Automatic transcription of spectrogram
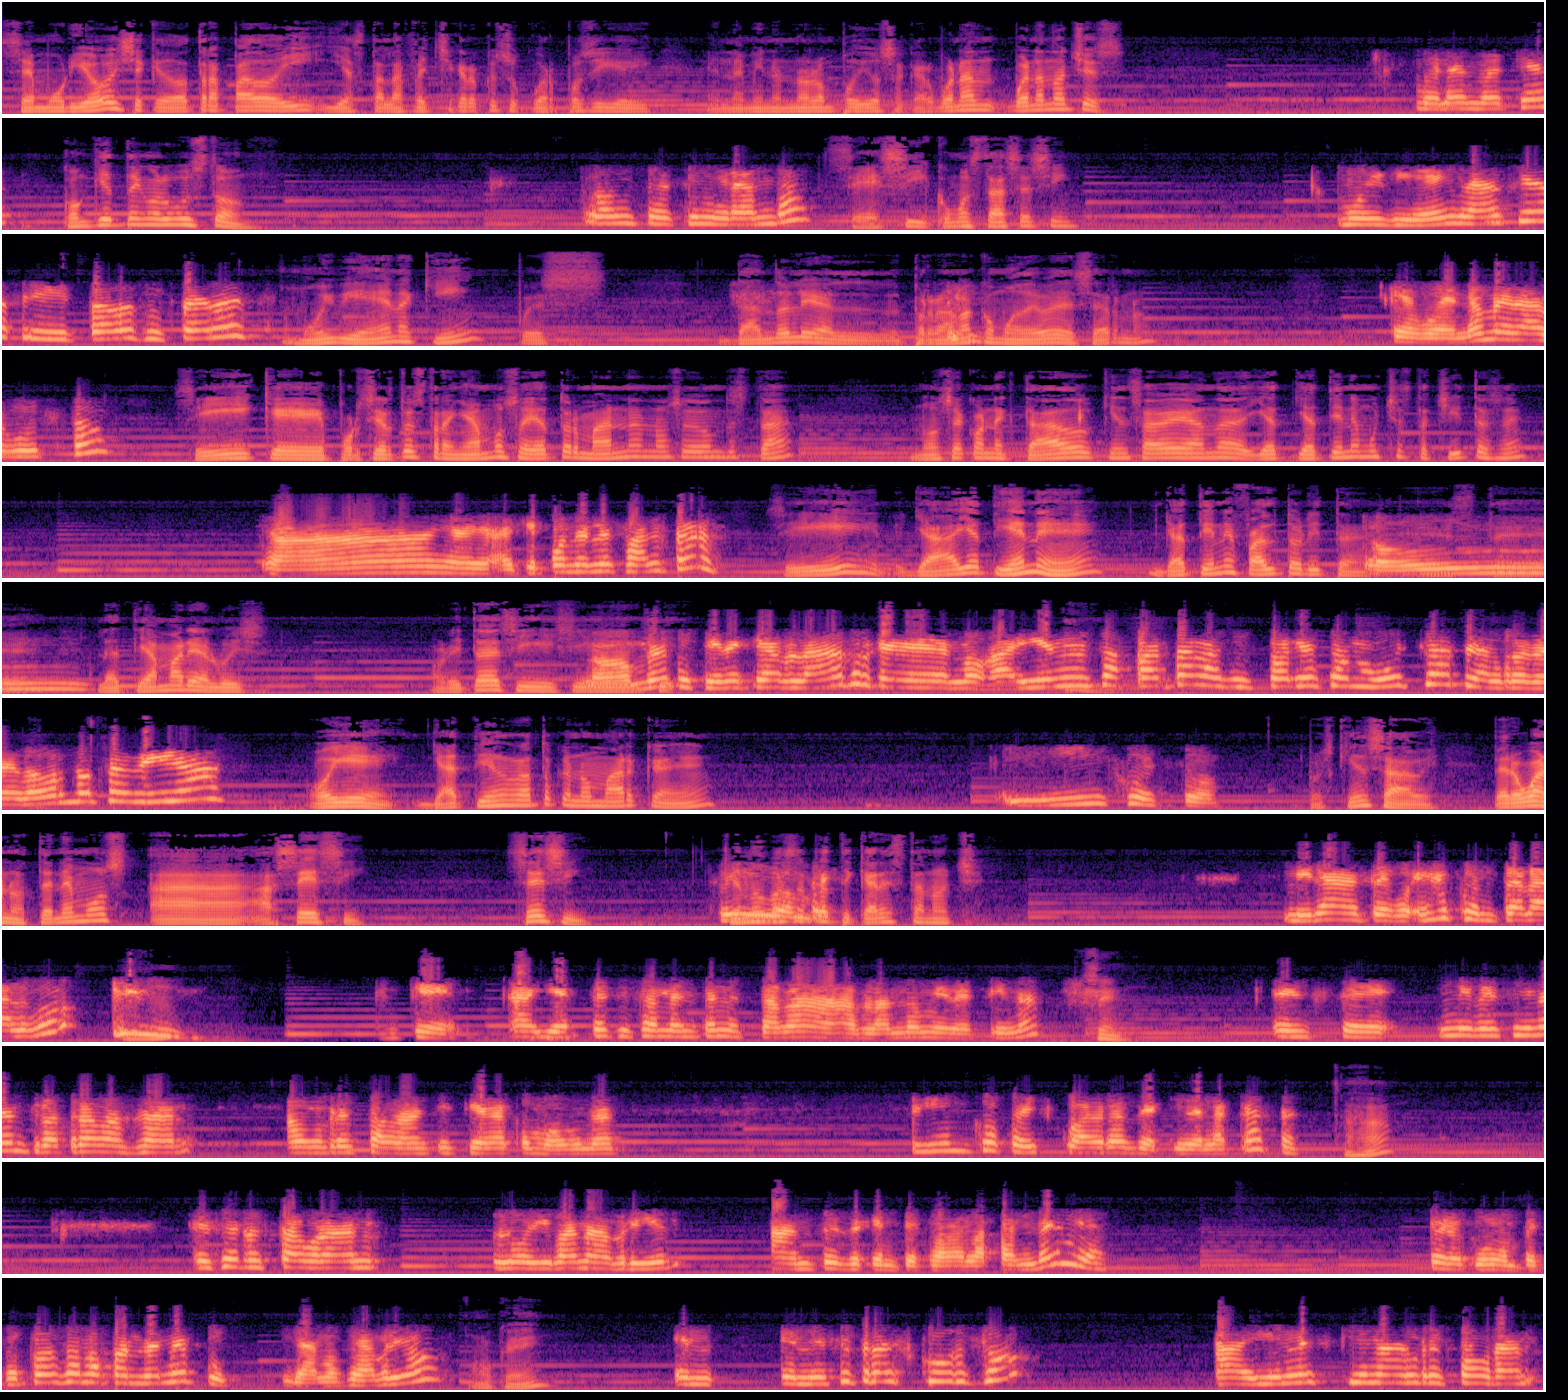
se murió y se quedó atrapado ahí y hasta la fecha creo que su cuerpo sigue ahí en la mina, no lo han podido sacar. Buenas, buenas noches. Buenas noches. ¿Con quién tengo el gusto? Con Ceci Miranda. Ceci, ¿cómo estás Ceci? Muy bien, gracias. ¿Y todos ustedes? Muy bien, aquí, pues dándole al programa como debe de ser, ¿no? Qué bueno, me da gusto. Sí, que por cierto extrañamos allá a tu hermana, no sé dónde está. No se ha conectado, quién sabe, anda, ya, ya tiene muchas tachitas, ¿eh? Ay, hay que ponerle falta. Sí, ya, ya tiene, ¿eh? Ya tiene falta ahorita. Oh. Este, la tía María Luisa. Ahorita sí, sí. No, hombre, sí. pues tiene que hablar porque ahí en Zapata las historias son muchas y alrededor no se diga. Oye, ya tiene rato que no marca, ¿eh? Hijo esto. Pues quién sabe. Pero bueno, tenemos a, a Ceci. Ceci, ¿qué Sí, nos vas a platicar esta noche? Mira, te voy a contar algo que ayer precisamente me estaba hablando mi vecina. Sí. Este, mi vecina entró a trabajar a un restaurante que queda como unas cinco o seis cuadras de aquí de la casa. Ajá. Ese restaurante lo iban a abrir antes de que empezara la pandemia. Pero como empezó toda la pandemia, pues ya no se abrió. Ok. En, en ese transcurso, ahí en la esquina del restaurante,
